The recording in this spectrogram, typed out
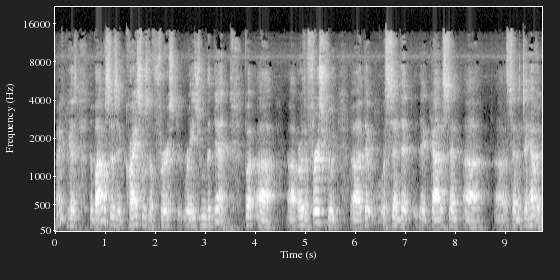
Right? Because the Bible says that Christ was the first raised from the dead, but uh, uh, or the first fruit uh, that was sent that, that God sent uh, uh, sent it to heaven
